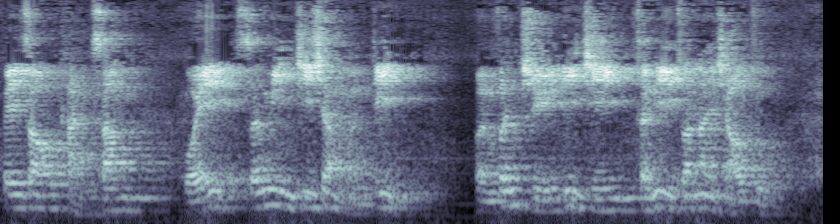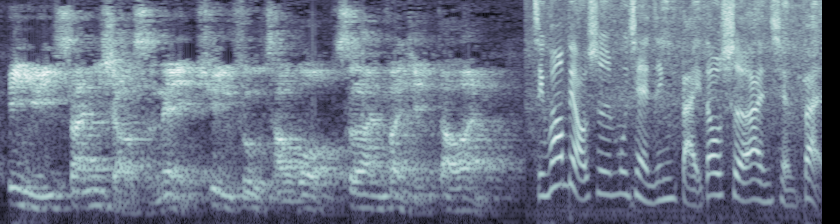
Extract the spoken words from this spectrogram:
非遭砍伤，为生命迹象稳定。本分局立即成立专案小组。并于三小时内迅速查获涉案犯嫌到案。警方表示，目前已经逮到涉案嫌犯，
